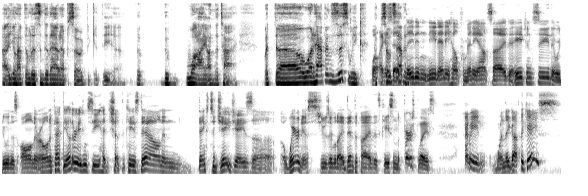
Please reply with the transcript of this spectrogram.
uh, you'll have to listen to that episode to get the uh, the why on the tie. But uh, what happens this week? Well, episode like I said, seven. they didn't need any help from any outside agency. They were doing this all on their own. In fact, the other agency had shut the case down, and thanks to JJ's uh, awareness, she was able to identify this case in the first place. I mean, when they got the case,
